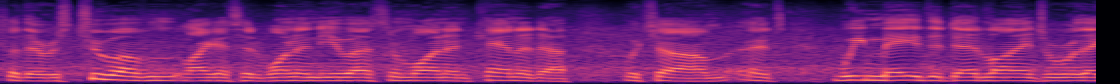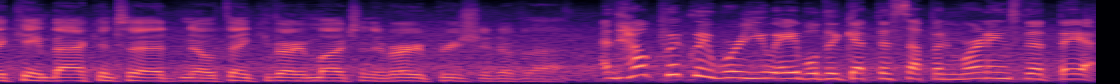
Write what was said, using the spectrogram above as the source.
So there was two of them, like I said, one in the US and one in Canada, which um, we made the deadlines where they came back and said, no, thank you very much, and they're very appreciative of that. And how quickly were you able to get this up and running so that they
